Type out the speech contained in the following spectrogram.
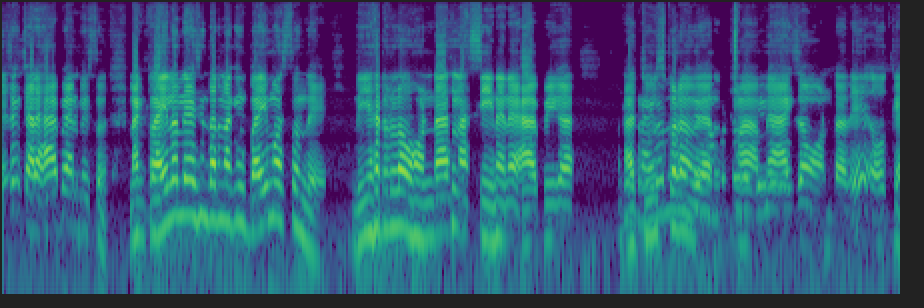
నిజంగా చాలా హ్యాపీ అనిపిస్తుంది. నాకు ట్రైలర్ వేసిన తర్వాత నాకు ఇంక భయం వస్తుంది. థియేటర్లో ఉండాలి నా సీన్ అనే హ్యాపీగా అది చూసుకోవడం వేరు. మ్యాక్సిమం ఉంటది. ఓకే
